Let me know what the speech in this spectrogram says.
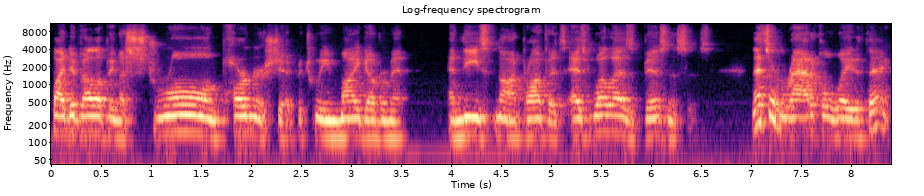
by developing a strong partnership between my government and these nonprofits as well as businesses. That's a radical way to think.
